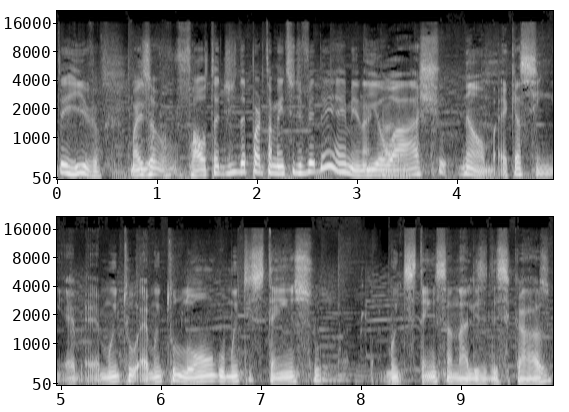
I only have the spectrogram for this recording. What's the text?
terrível. Mas a falta de departamento de VDM, né? e eu cara? acho. Não, é que assim, é, é muito, é muito longo, muito extenso, muito extensa a análise desse caso.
